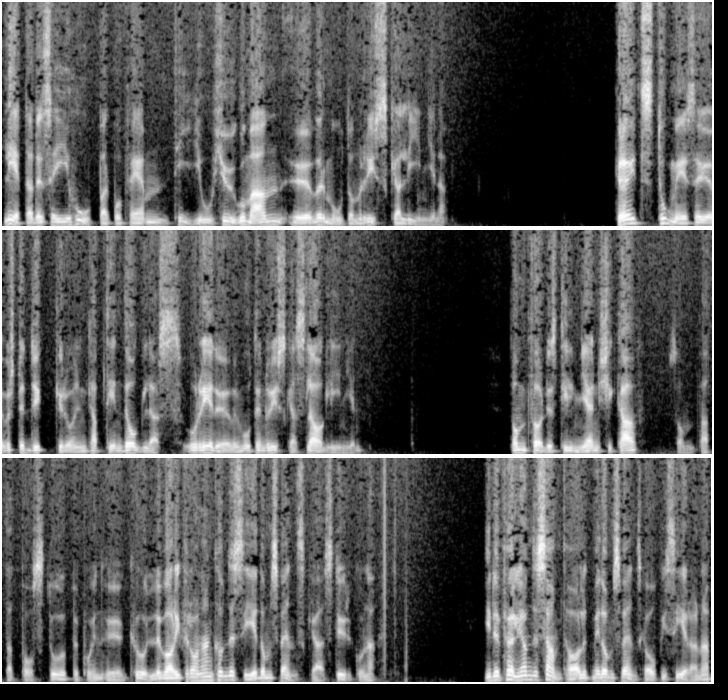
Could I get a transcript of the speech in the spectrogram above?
letade sig i hopar på fem, tio, tjugo man över mot de ryska linjerna. Kreutz tog med sig överste Dycker och en kapten Douglas och red över mot den ryska slaglinjen. De fördes till Mjernchikav som fattat post uppe på en hög kulle varifrån han kunde se de svenska styrkorna. I det följande samtalet med de svenska officerarna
